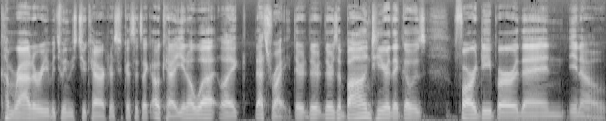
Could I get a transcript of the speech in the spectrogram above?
camaraderie between these two characters because it's like okay, you know what, like that's right. There, there there's a bond here that goes far deeper than you know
